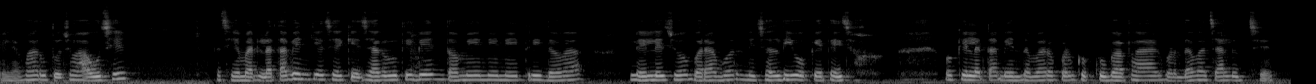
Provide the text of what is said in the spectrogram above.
એટલે મારું તો જો આવું છે. પછી અમારી લતાબેન કહે છે કે જાગૃતિબેન તમે ને નેત્રી દવા લઈ લેજો, બરાબર? ને જલ્દી ઓકે થઈ જાઓ. ઓકે લતાબેન, તમારો પણ ખૂબ ખૂબ આભાર, પણ દવા ચાલુ જ છે.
